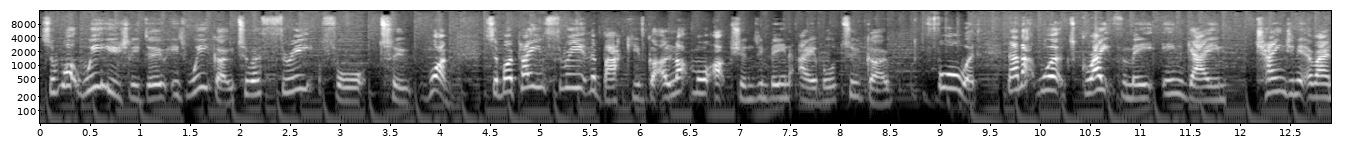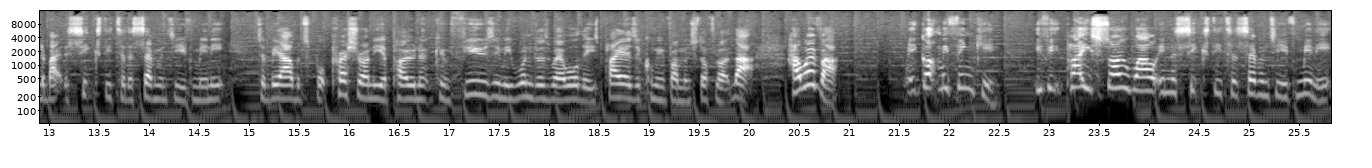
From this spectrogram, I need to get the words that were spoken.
So what we usually do is we go to a 3-4-2-1. So by playing three at the back, you've got a lot more options in being able to go forward. Now that works great for me in game changing it around about the 60 to the 70th minute to be able to put pressure on the opponent, confusing me, wonders where all these players are coming from and stuff like that. However, it got me thinking, if it plays so well in the 60 to 70th minute,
